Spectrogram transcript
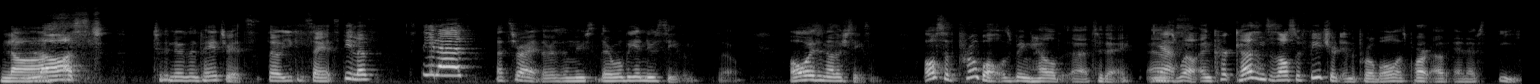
Lost. lost to the New England Patriots. So you can say it, Steelers. Steelers. That's right. There is a new. There will be a new season. So always another season. Also, the Pro Bowl is being held uh, today as Yes. well, and Kirk Cousins is also featured in the Pro Bowl as part of NFC.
